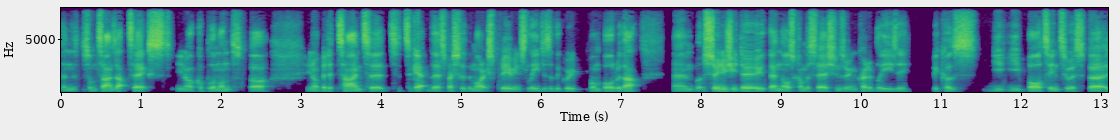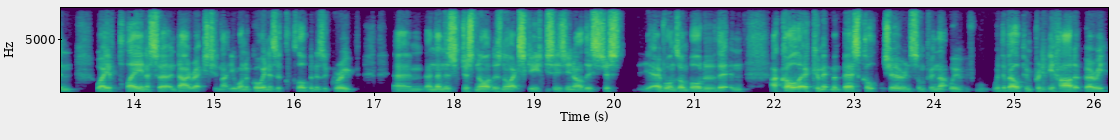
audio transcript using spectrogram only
and sometimes that takes you know a couple of months or you know a bit of time to, to, to get the especially the more experienced leaders of the group on board with that. Um, but as soon as you do, then those conversations are incredibly easy because you, you bought into a certain way of playing, a certain direction that you want to go in as a club and as a group. Um, and then there's just no there's no excuses. You know, there's just everyone's on board with it, and I call it a commitment based culture and something that we've we're developing pretty hard at Bury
